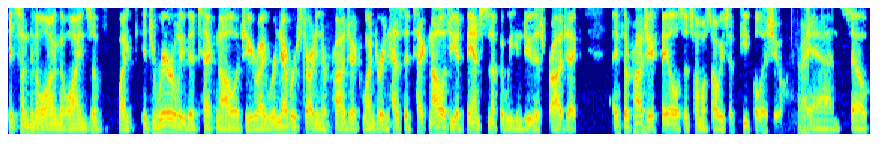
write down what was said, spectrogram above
it's something along the lines of like it's rarely the technology, right? We're never starting a project wondering has the technology advanced enough that we can do this project. If the project fails, it's almost always a people issue, right. and so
